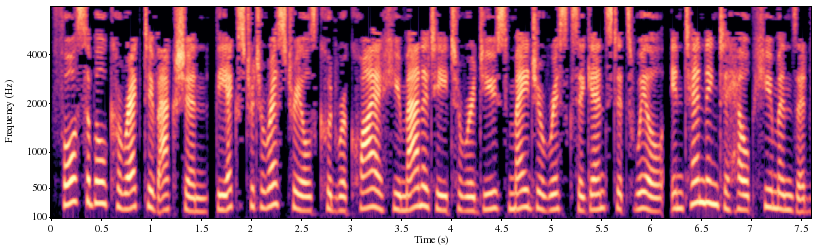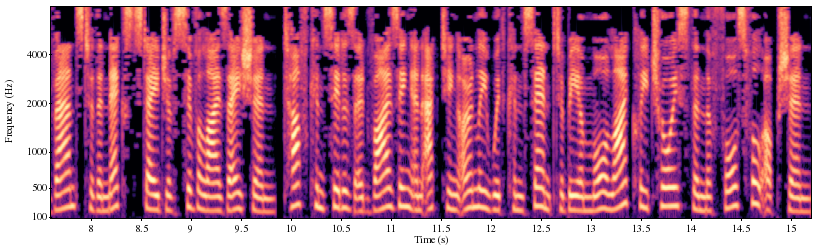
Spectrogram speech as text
Forcible corrective action – The extraterrestrials could require humanity to reduce major risks against its will, intending to help humans advance to the next stage of civilization. Tough considers advising and acting only with consent to be a more likely choice than the forceful option.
